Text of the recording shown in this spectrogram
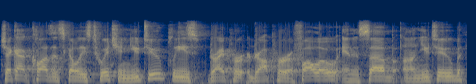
Check out Closet Skully's Twitch and YouTube. Please drop her, drop her a follow and a sub on YouTube.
